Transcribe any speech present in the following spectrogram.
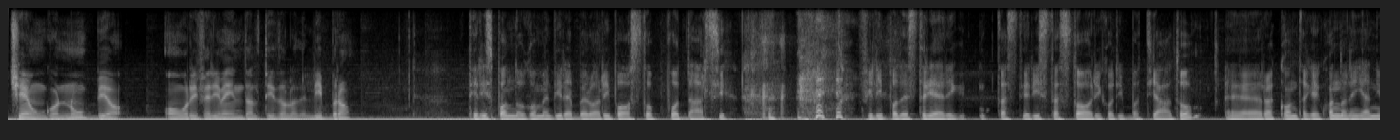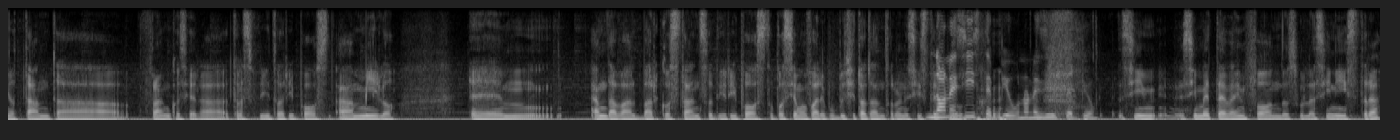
C'è un connubio o un riferimento al titolo del libro? Ti rispondo come direbbero a riposto, può darsi. Filippo Destrieri, tastierista storico di Battiato, eh, racconta che quando negli anni Ottanta Franco si era trasferito a, riposto, a Milo, ehm, andava al bar Costanzo di riposto, possiamo fare pubblicità tanto non esiste Non più. esiste più, non esiste più. si, si metteva in fondo sulla sinistra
